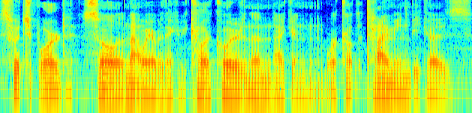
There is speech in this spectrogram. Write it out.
switchboard. So that way everything can be color coded and then I can work out the timing because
